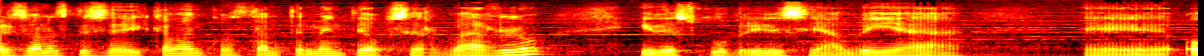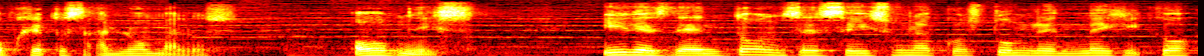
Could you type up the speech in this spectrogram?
personas que se dedicaban constantemente a observarlo y descubrir si había eh, objetos anómalos, ovnis. Y desde entonces se hizo una costumbre en México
